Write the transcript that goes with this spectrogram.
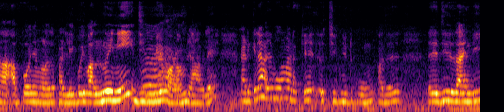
അപ്പോൾ ഞങ്ങൾ പള്ളിയിൽ പോയി വന്നു. ഇനി ജിമ്മിൽ പോകണം രാവിലെ. ഇടയ്ക്ക് രാവിലെ പോകുമ്പോൾ ഇടയ്ക്ക് ചെഞ്ഞിട്ട് പോകും. അത് ജീവിതാന്റെ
